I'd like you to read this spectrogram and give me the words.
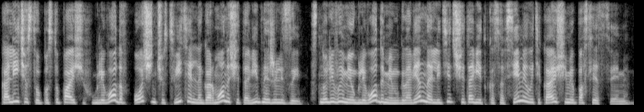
Количество поступающих углеводов очень чувствительно гормоны щитовидной железы. С нулевыми углеводами мгновенно летит щитовидка со всеми вытекающими последствиями.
